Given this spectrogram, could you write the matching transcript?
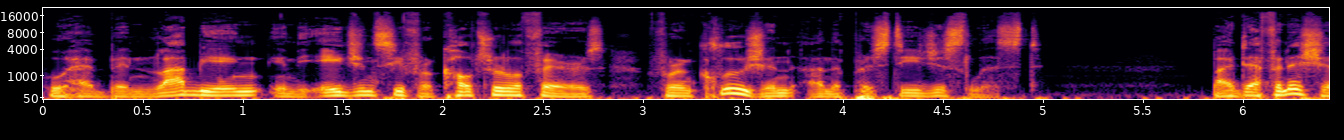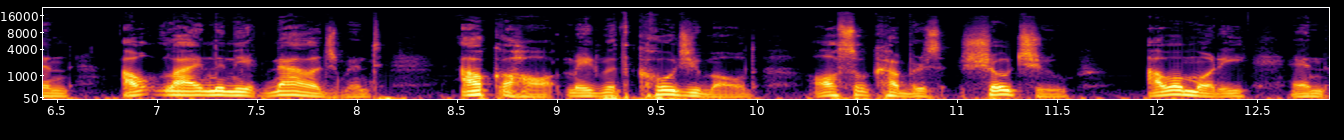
who have been lobbying in the Agency for Cultural Affairs for inclusion on the prestigious list. By definition, outlined in the acknowledgement, alcohol made with koji mold also covers shochu, awamori, and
